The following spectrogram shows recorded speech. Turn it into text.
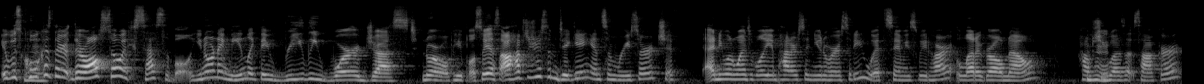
It was cool mm-hmm. cuz they're they're all so accessible. You know what I mean? Like they really were just normal people. So yes, I'll have to do some digging and some research if anyone went to William Paterson University with Sammi Sweetheart, let a girl know how she mm-hmm. was at soccer.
